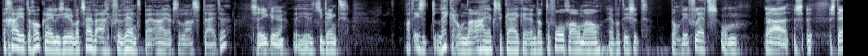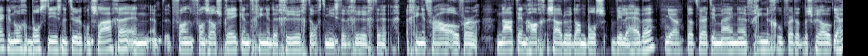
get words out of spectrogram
Dan ga je toch ook realiseren, wat zijn we eigenlijk verwend bij Ajax de laatste tijd. Hè? Zeker. Dat je denkt, wat is het lekker om naar Ajax te kijken en dat te volgen allemaal. En wat is het dan weer flats om... Ja, sterker nog, Bos die is natuurlijk ontslagen. En van, vanzelfsprekend gingen de geruchten, of tenminste de geruchten, ging het verhaal over na Ten Hag zouden we dan Bos willen hebben. Ja. Dat werd in mijn eh, vriendengroep werd dat besproken. Ja,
